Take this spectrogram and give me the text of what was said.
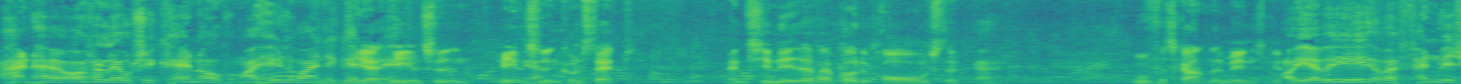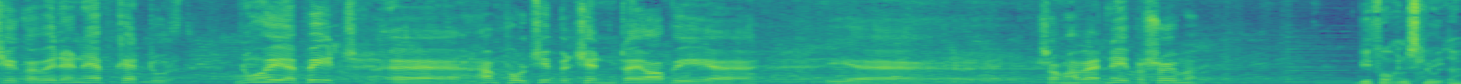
han har jo også lavet chikane over for mig hele vejen igennem. ja hele tiden. Hele tiden konstant. Han generede dig på det groveste. Ja. Uforskammet menneske. Og jeg ved ikke, hvad fanden vi skal gøre ved den appkat, du... Nu har jeg bedt øh, ham politibetjenten deroppe i, øh, i øh, som har været nede på Sømme. Vi får en sludder.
